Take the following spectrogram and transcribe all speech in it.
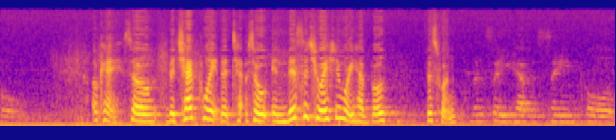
pole? Okay, so the checkpoint that, so in this situation where you have both, this one. Let's say you have the same pole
